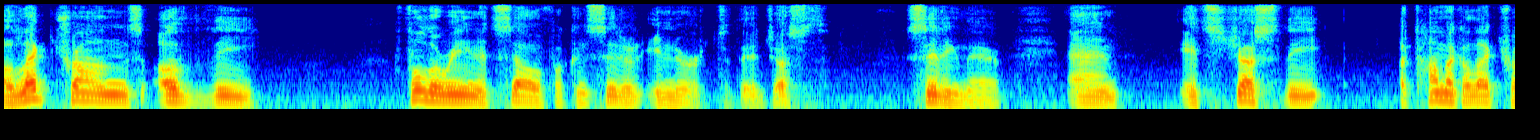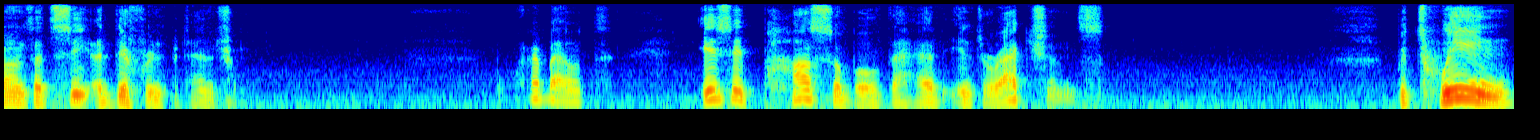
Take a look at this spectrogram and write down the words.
electrons of the fullerene itself are considered inert. They're just sitting there. And it's just the atomic electrons that see a different potential. But what about, is it possible to have interactions between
